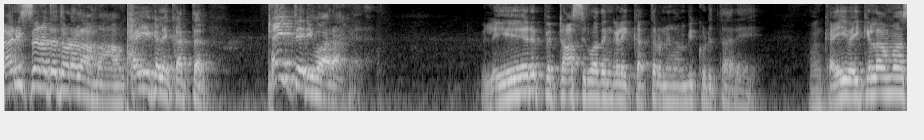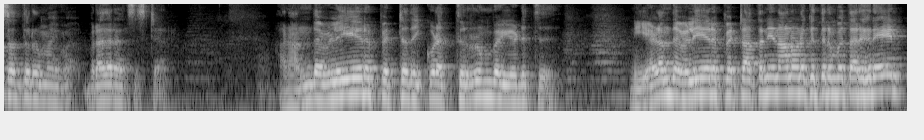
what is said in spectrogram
தரிசனத்தை தொடலாமா? அவன் கைகளை கர்த்தர் கை தெரிவாராக விலையேற பெற்ற ஆசீர்வாதங்களை கர்த்தர் நம்பி கொடுத்தாரே. அவன் கை வைக்கலாமா சத்துரு பிரதர் அண்ட் சிஸ்டர்? ஆனால் அந்த விலையேற பெற்றதை கூட திரும்ப எடுத்து நீ இழந்த விலையேற பெற்ற அத்தனை நான் உனக்கு திரும்ப தருகிறேன்.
